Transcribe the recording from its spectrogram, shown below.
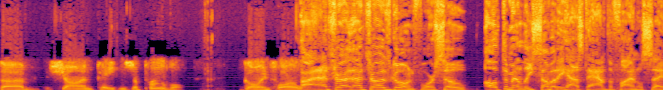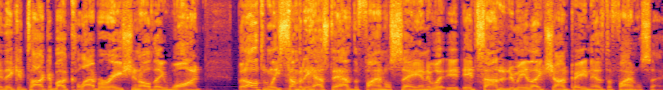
uh, Sean Payton's approval going forward. That's right. That's what I was going for. So ultimately, somebody has to have the final say. They can talk about collaboration all they want, but ultimately, somebody has to have the final say. And it, it, it sounded to me like Sean Payton has the final say.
